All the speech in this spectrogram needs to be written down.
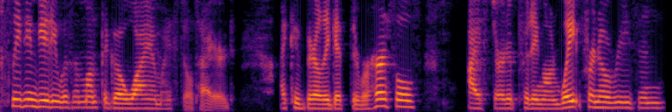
Sleeping Beauty was a month ago. Why am I still tired? I could barely get through rehearsals. I started putting on weight for no reason.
